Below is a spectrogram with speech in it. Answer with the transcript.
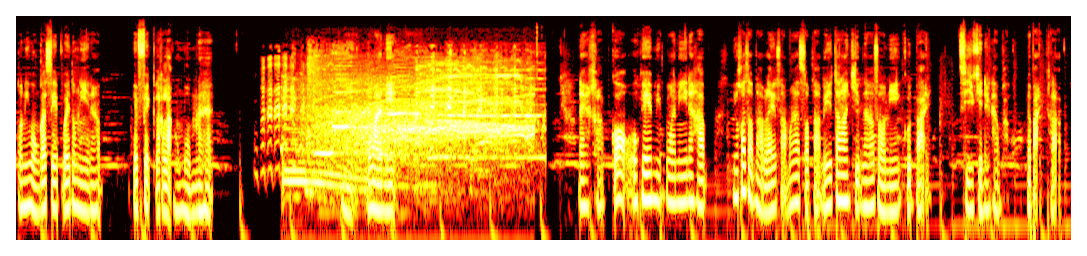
ตรงนี้ผมก็เซฟไว้ตรงนี้นะครับเอฟเฟกต์หลักๆของผมนะฮะนี่ประมาณนี้นะครับ ก็โอเคมีประมาณนี้นะครับ มีข้อสอบถามอะไรสามารถสอบถามได้ที่ใต้ล่างคลิปนะครับสำหรับวันนี้ goodbye see you again next time ครับ บ๊ายบายครับ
